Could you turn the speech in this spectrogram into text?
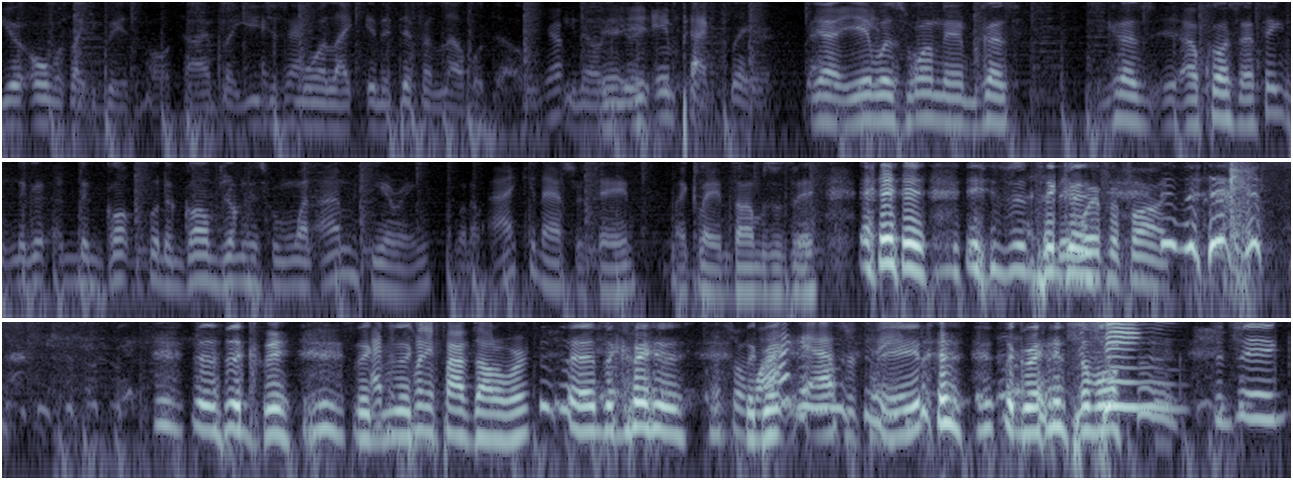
you're almost like the greatest of all time. But you're just Exactly. more like in a different level, though. Yep. You know, Yeah, you're it- an impact player. Yeah, it was greatest of all one there because because of course I think the the golf for the golf junkies from what I'm hearing, what I can ascertain, like Clayton Thomas would say, is the, Big good- word for Fawn. the the great the, That's a twenty-five dollar word. the, the great That's from the what great- I can ascertain. the greatest of all Cha-ching! Cha-ching.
